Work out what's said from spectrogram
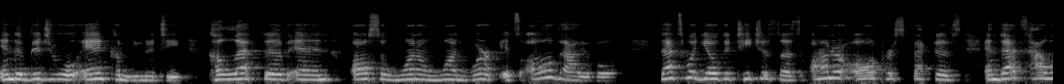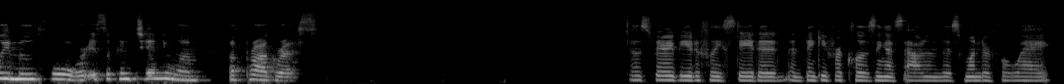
individual and community, collective and also one-on-one work. It's all valuable. That's what yoga teaches us, honor all perspectives. And that's how we move forward. It's a continuum of progress. That was very beautifully stated. And thank you for closing us out in this wonderful way.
